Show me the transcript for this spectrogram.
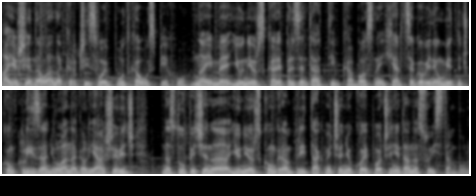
A još jedna Lana krči svoj put ka uspjehu. Naime, juniorska reprezentativka Bosne i Hercegovine umjetničkom klizanju Lana Galijašević nastupit će na juniorskom Grand Prix takmičenju koje počinje danas u Istanbulu.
